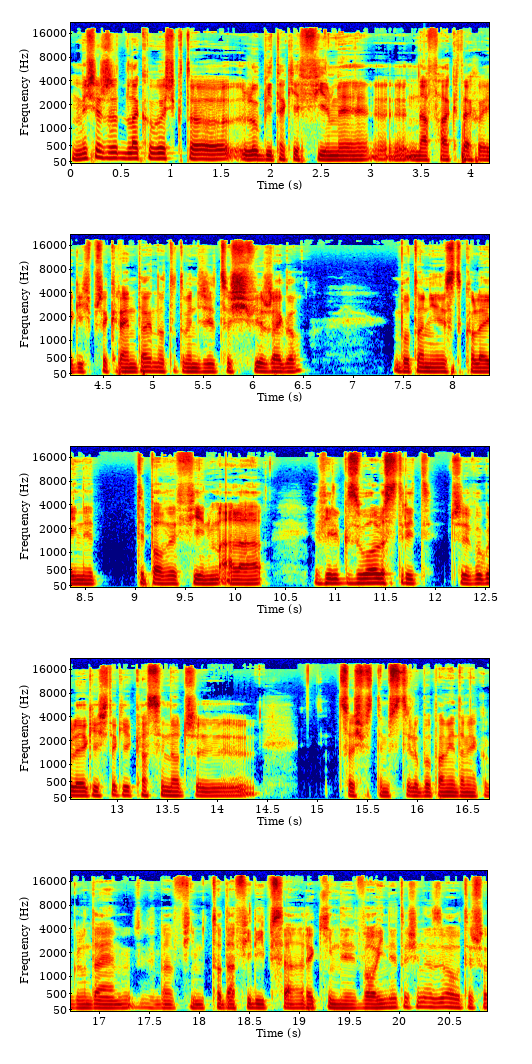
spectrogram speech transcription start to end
Myślę, że dla kogoś, kto lubi takie filmy y, na faktach o jakichś przekrętach, no to to będzie coś świeżego, bo to nie jest kolejny typowy film ala Wilk z Wall Street, czy w ogóle jakieś takie kasyno, czy coś w tym stylu, bo pamiętam jak oglądałem chyba film Toda Phillipsa, Rekiny Wojny to się nazywało, też o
